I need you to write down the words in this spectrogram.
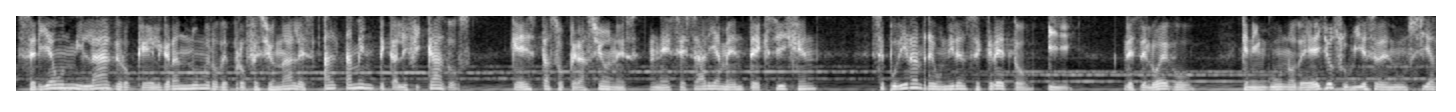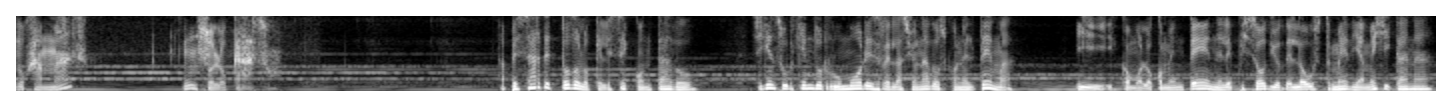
sería un milagro que el gran número de profesionales altamente calificados que estas operaciones necesariamente exigen se pudieran reunir en secreto y, desde luego, que ninguno de ellos hubiese denunciado jamás un solo caso. A pesar de todo lo que les he contado, siguen surgiendo rumores relacionados con el tema, y como lo comenté en el episodio de Lost Media Mexicana,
